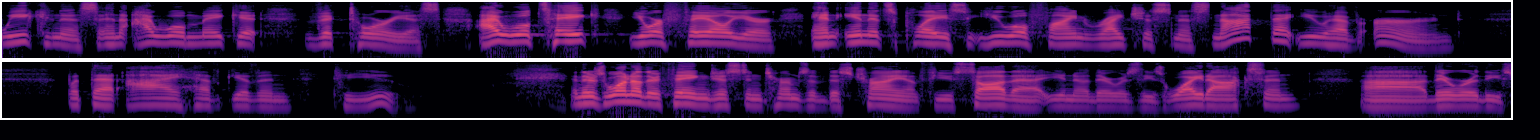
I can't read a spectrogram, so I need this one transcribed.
weakness and I will make it victorious. I will take your failure and in its place you will find righteousness, not that you have earned, but that I have given to you. And there's one other thing just in terms of this triumph. You saw that, you know, there was these white oxen. Uh, there were these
